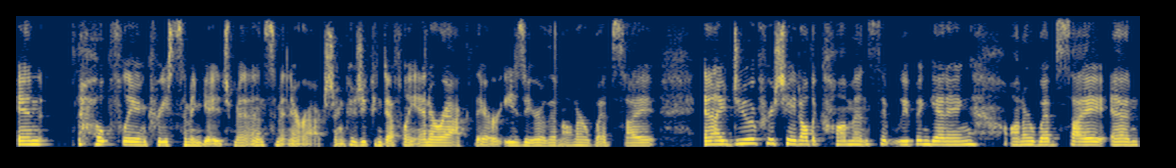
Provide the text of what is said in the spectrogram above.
and hopefully increase some engagement and some interaction because you can definitely interact there easier than on our website. And I do appreciate all the comments that we've been getting on our website and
